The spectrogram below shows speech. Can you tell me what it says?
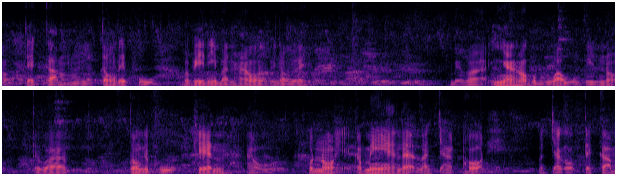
ออกแต่กรรมแล้วต้องได้ผูกประเพณีบ้านเฮานะพี่น้องเอ้ยแบบว่าอีหยังเฮาก็บอกว่าบ่เป็นเนาะแต่ว่าต้องได้ผูกแขนเอาคนหน้อยกับแม่และหลังจากคลอดหลังจากออกแต่กรรม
